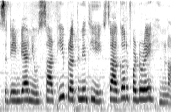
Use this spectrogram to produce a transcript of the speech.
सिटी इंडिया न्यूजसाठी प्रतिनिधी सागर पडोळे हिंगणा.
